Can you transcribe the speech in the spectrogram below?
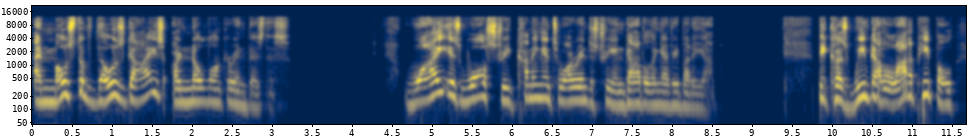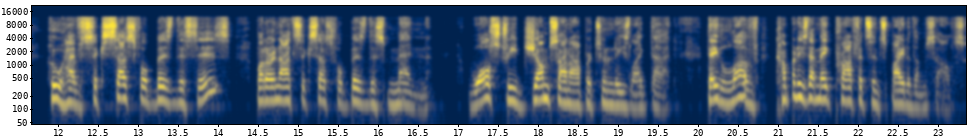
And most of those guys are no longer in business. Why is Wall Street coming into our industry and gobbling everybody up? Because we've got a lot of people who have successful businesses, but are not successful businessmen. Wall Street jumps on opportunities like that. They love companies that make profits in spite of themselves.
